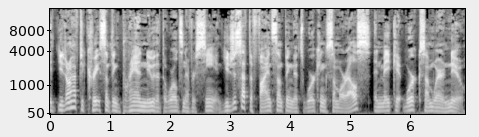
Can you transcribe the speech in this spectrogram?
it, you don't have to create something brand new that the world's never seen. You just have to find something that's working somewhere else and make it work somewhere new,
